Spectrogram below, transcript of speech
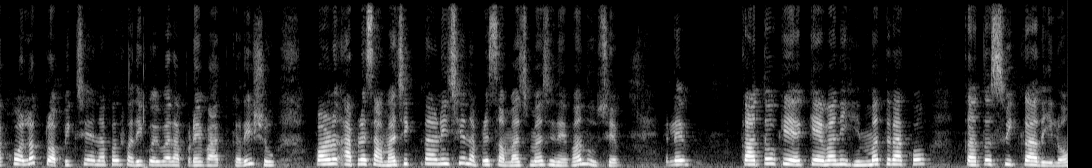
આખો અલગ ટોપિક છે, એના પર ફરી કોઈ વાર આપણે વાત કરીશું. પણ આપણે સામાજિક પ્રાણી છીએ ને, આપણે સમાજમાં જ રહેવાનું છે. એટલે કાં તો કે કહેવાની હિંમત રાખો, કાં તો સ્વીકારી લો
